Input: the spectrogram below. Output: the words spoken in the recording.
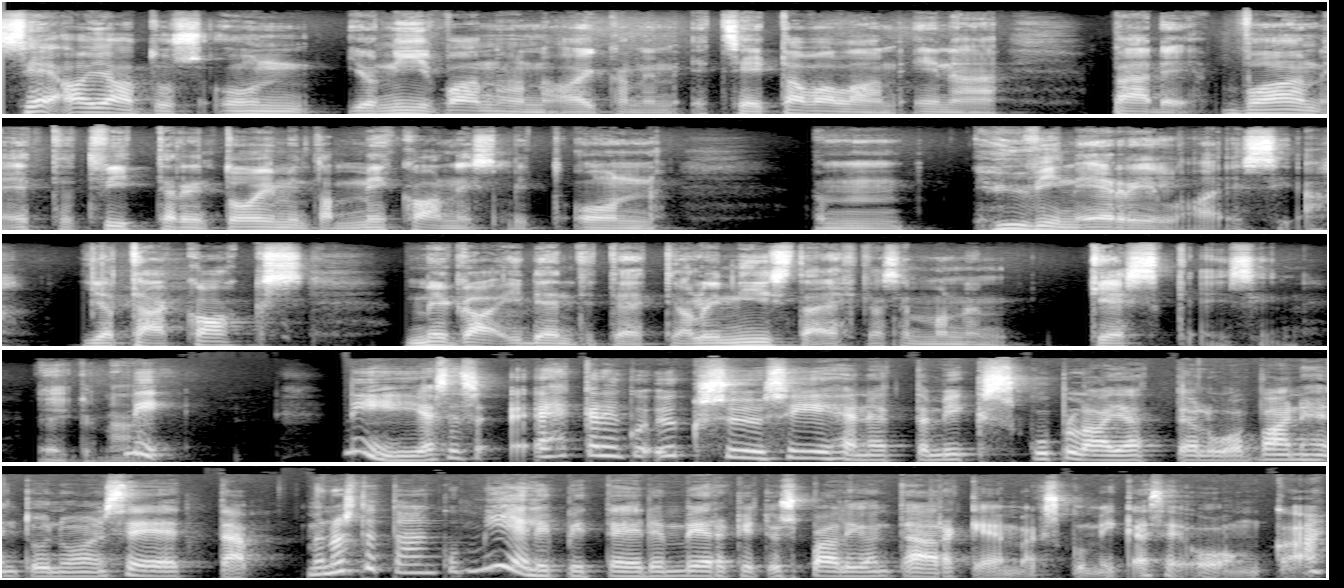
se ajatus on jo niin vanhanaikainen, että se ei tavallaan enää päde, vaan että Twitterin toimintamekanismit on mm, hyvin erilaisia. Ja tämä kaksi mega-identiteettiä oli niistä ehkä semmoinen keskeisin, eikö näin? Niin, niin, ja siis ehkä niin kuin yksi syy siihen, että miksi kuplaajattelu on vanhentunut, on se, että me nostetaan kuin mielipiteiden merkitys paljon tärkeämmäksi kuin mikä se onkaan.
